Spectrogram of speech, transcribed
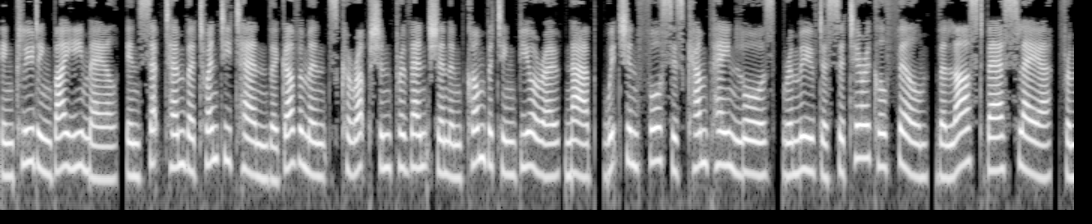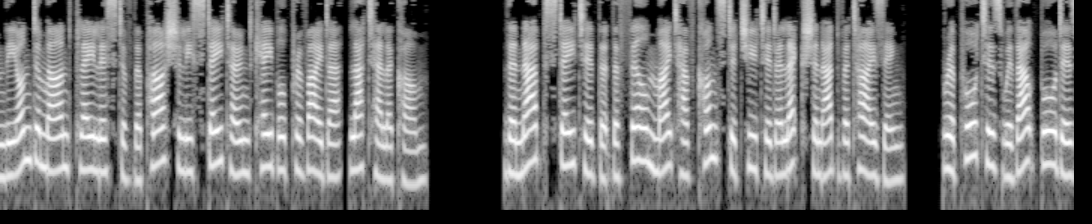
including by email. In September 2010, the government's Corruption Prevention and Combating Bureau, (NAB), which enforces campaign laws, removed a satirical film, The Last Bear Slayer, from the on-demand playlist of the partially state-owned cable provider, Lattelecom. The NAB stated that the film might have constituted election advertising. Reporters Without Borders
